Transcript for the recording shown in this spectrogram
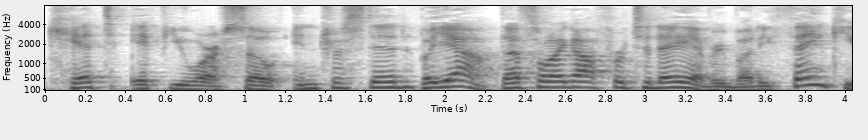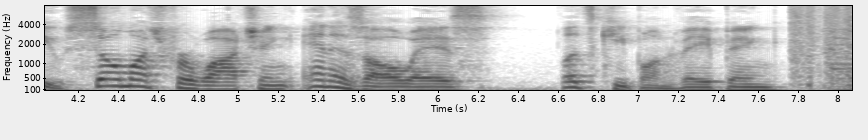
kit if you are so interested. But yeah, that's what I got for today, everybody. Thank you so much for watching, and as always, let's keep on vaping.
